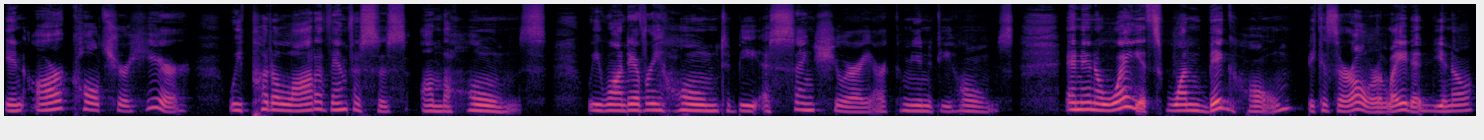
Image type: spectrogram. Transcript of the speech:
in our culture here, we put a lot of emphasis on the homes. We want every home to be a sanctuary, our community homes. And in a way, it's one big home because they're all related, you know.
